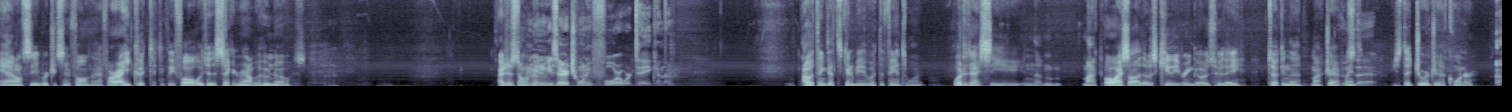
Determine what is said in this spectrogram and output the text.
Yeah, I don't see Richardson falling that far. He could technically fall all the way to the second round, but who knows? I just don't know. mean, if he's there at 24, we're taking him. I would think that's gonna be what the fans want. What did I see in the mock? Oh, I saw that was Kelee Ringo's who they took in the mock draft. Who's Lance- that? He's the Georgia corner. Oh.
